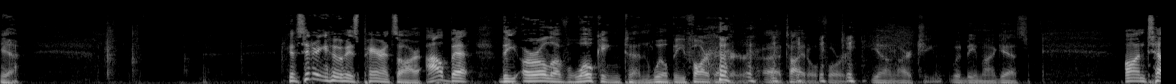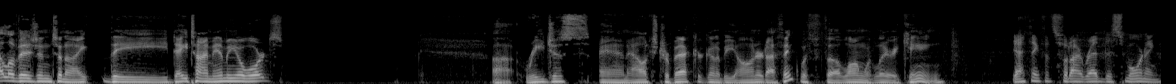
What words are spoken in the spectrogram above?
yeah. Considering who his parents are, I'll bet the Earl of Wokington will be far better uh, title for young Archie. Would be my guess. On television tonight, the daytime Emmy Awards. Uh, Regis and Alex Trebek are going to be honored, I think, with uh, along with Larry King. Yeah, I think that's what I read this morning.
